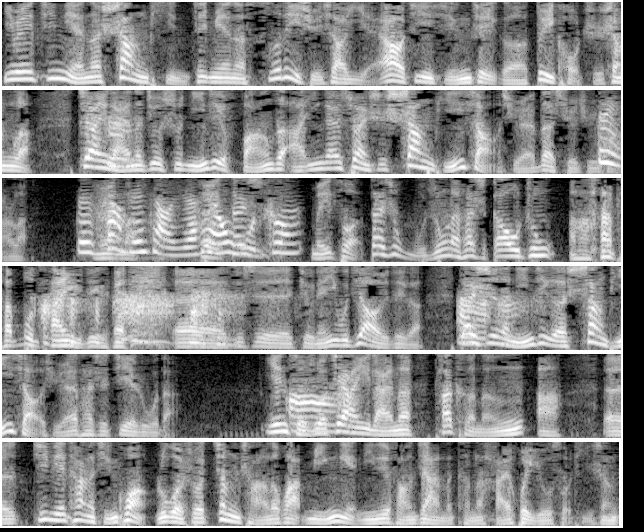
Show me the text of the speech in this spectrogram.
因为今年呢，上品这边呢，私立学校也要进行这个对口直升了，这样一来呢，就是您这个房子啊，应该算是上品小学的学区房了。对，上品小学还有五中，没错。但是五中呢，它是高中啊，它不参与这个 呃，就是九年义务教育这个。但是呢，您这个上品小学它是介入的，因此说这样一来呢，它可能啊，呃，今年看看情况，如果说正常的话，明年您的房价呢可能还会有所提升，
